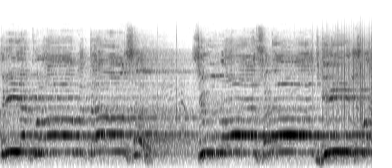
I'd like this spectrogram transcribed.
triangular dança, Silva Sanadishwar,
